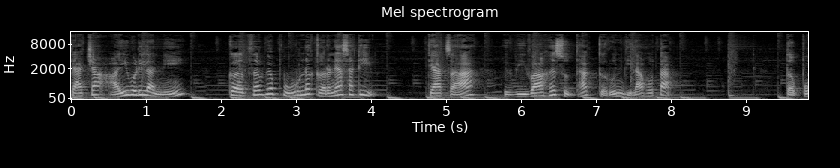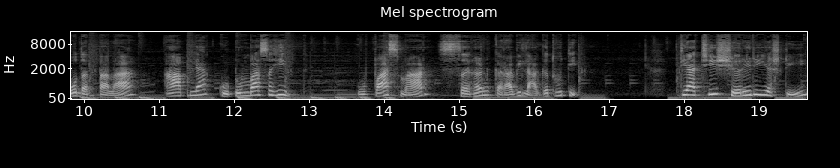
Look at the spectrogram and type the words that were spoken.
त्याच्या आई वडिलांनी कर्तव्य पूर्ण करण्यासाठी त्याचा विवाह सुद्धा करून दिला होता. तपोदत्ताला आपल्या कुटुंबासहित उपासमार सहन करावी लागत होती. त्याची शरीरयष्टी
